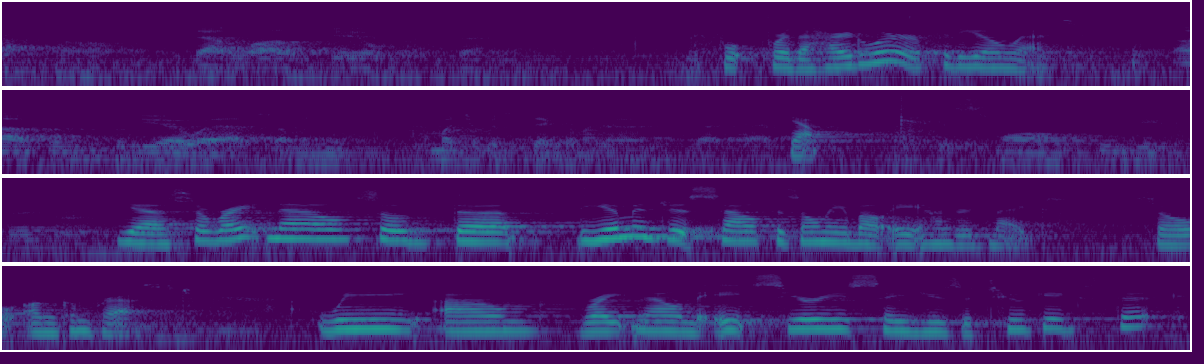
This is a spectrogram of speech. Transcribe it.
um, without a lot of jails or anything? For, for the hardware or for the OS? Uh, for, for the OS, I mean, how much of a stick am I gonna, should I have? Yeah. Just a small two gig stick or? Yeah, so right now, so the, the image itself is only about 800 megs, so uncompressed. We, um, right now in the 8 series, say use a 2 gig stick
